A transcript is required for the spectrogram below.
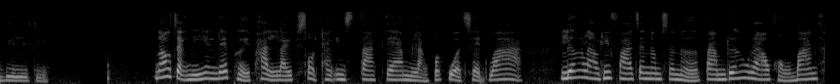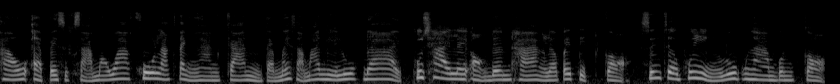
ability. นอกจากนี้ยังได้เผยผ่านไลฟ์สดทางอินสตาแกรมหลังประกวดเสร็จว่า เรื่องราวที่ฟ้าจะนำเสนอตามเรื่องราวของบ้านเขาแอบไปศึกษามาว่าคู่รักแต่งงานกัน แต่ไม่สามารถมีลูกได้ ผู้ชายเลยออกเดินทางแล้วไปติดเกาะ ซึ่งเจอผู้หญิงรูปงามบนเกาะ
